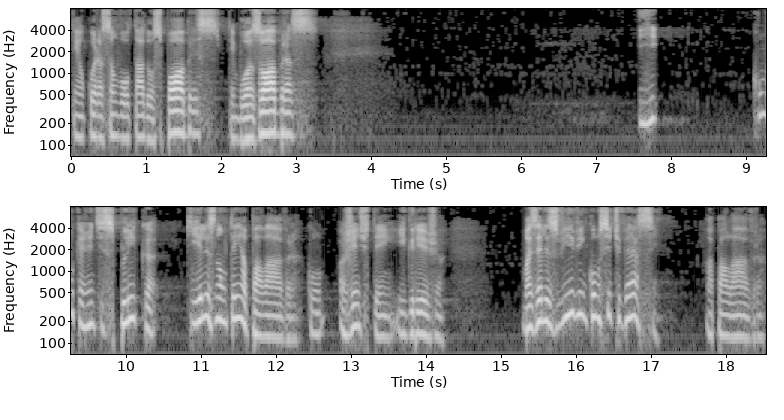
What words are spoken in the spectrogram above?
têm o coração voltado aos pobres, têm boas obras. E como que a gente explica que eles não têm a palavra, como a gente tem, igreja, mas eles vivem como se tivessem a palavra.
